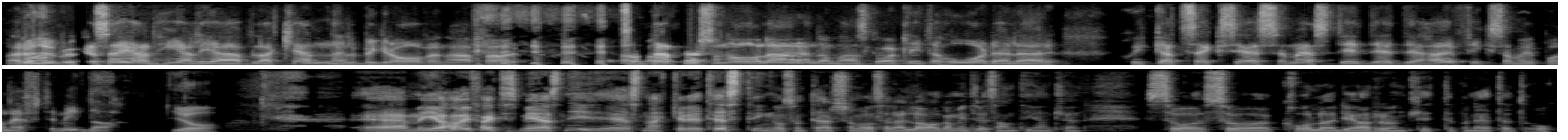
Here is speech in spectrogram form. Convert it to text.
vad är det han- du brukar säga, en hel jävla kennel begraven här för ett sånt här personalärende, om han ska varit lite hård eller skickat sexiga sms, det, det, det här fixar man ju på en eftermiddag. Ja, Eh, Men jag har ju faktiskt, medan ni eh, snackade testing och sånt där som var sådär lagom intressant egentligen, så, så kollade jag runt lite på nätet och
